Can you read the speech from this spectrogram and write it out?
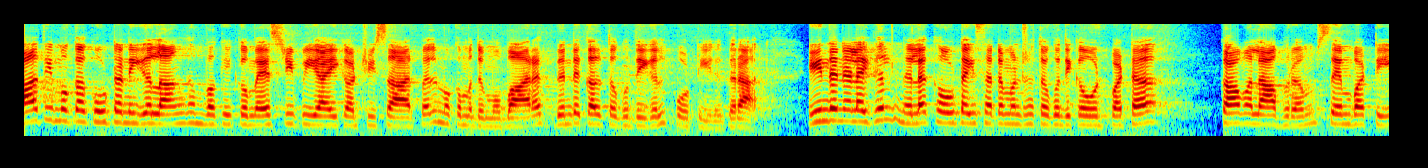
அதிமுக கூட்டணியில் அங்கம் வகிக்கும் எஸ்டிபிஐ கட்சி சார்பில் முகமது முபாரக் திண்டுக்கல் தொகுதியில் போட்டியிடுகிறார். இந்த நிலையில் நிலக்கோட்டை சட்டமன்ற தொகுதிக்கு உட்பட்ட காமலாபுரம் செம்பட்டி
